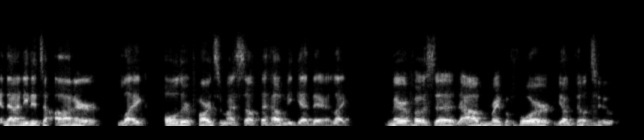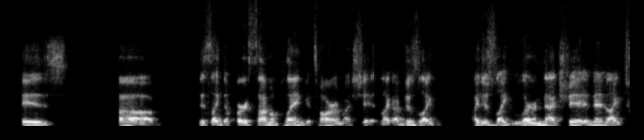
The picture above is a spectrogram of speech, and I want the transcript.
and that I needed to honor like older parts of myself that helped me get there. Like Mariposa, the album right before Young Fel Mhm. 2, is uh it's like the first time I'm playing guitar in my shit. Like I'm just like I just like learned that shit and then like t-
